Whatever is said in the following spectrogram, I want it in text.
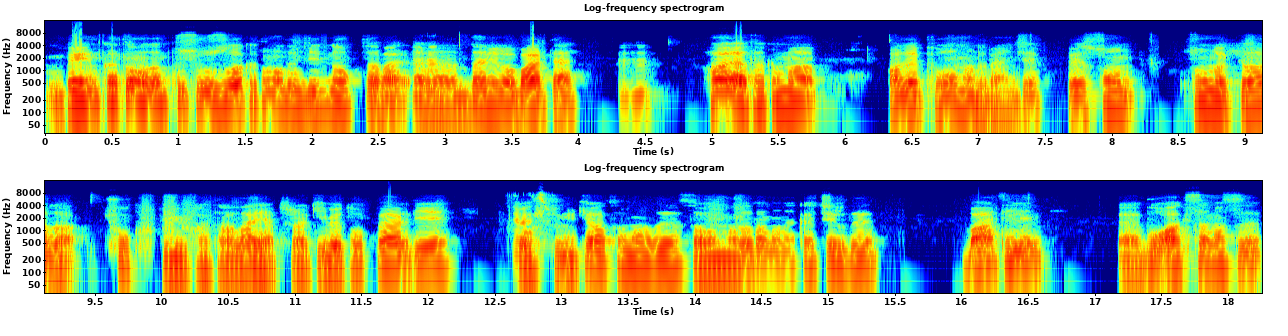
benim katılmadığım, kusursuzluğa katılmadığım bir nokta var. Hı hı. Danilo Bartel Hı hı. hala takıma adapte olamadı bence ve son son dakikalarda çok büyük hatalar yaptı. Rakibe top verdi, Evet. turnike atamadı, savunmada da mana kaçırdı. Bartel'in e, bu aksaması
